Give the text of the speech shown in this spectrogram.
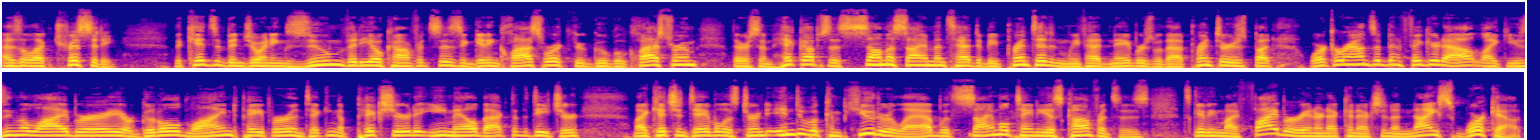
as electricity. The kids have been joining Zoom video conferences and getting classwork through Google Classroom. There are some hiccups as some assignments had to be printed, and we've had neighbors without printers, but workarounds have been figured out, like using the library or good old lined paper and taking a picture to email back to the teacher. My kitchen table has turned into a computer lab with simultaneous conferences. It's giving my fiber internet connection a nice workout.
